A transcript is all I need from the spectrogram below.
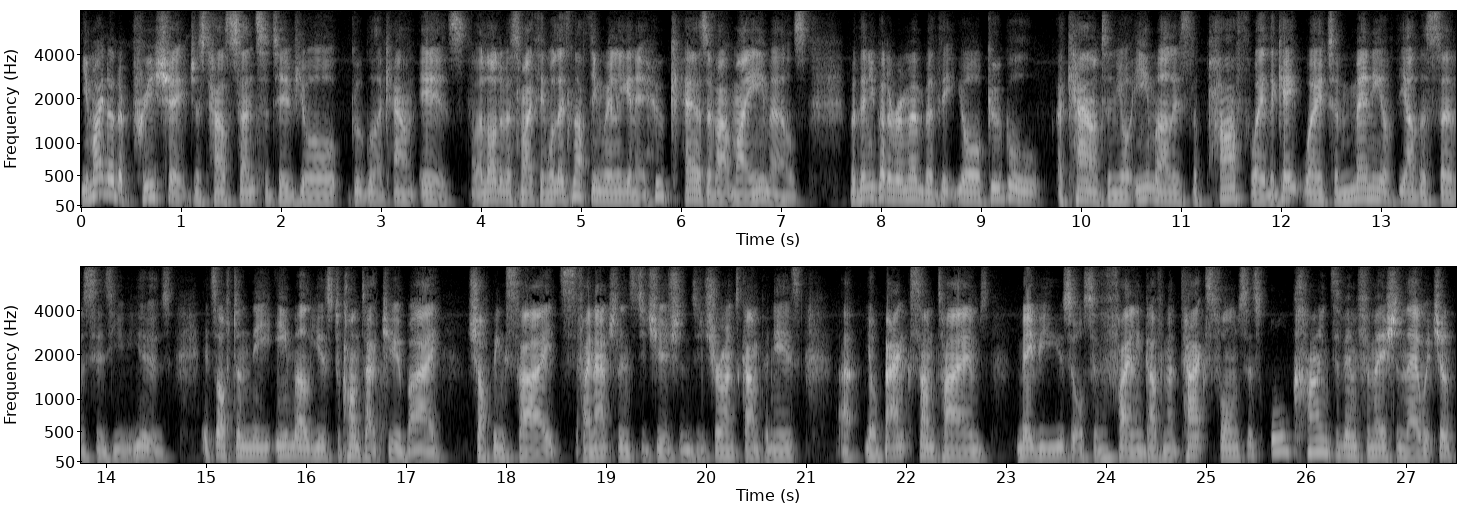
You might not appreciate just how sensitive your Google account is. A lot of us might think, well, there's nothing really in it. Who cares about my emails? But then you've got to remember that your Google account and your email is the pathway, the gateway to many of the other services you use. It's often the email used to contact you by shopping sites, financial institutions, insurance companies, uh, your bank sometimes. Maybe you use it also for filing government tax forms. There's all kinds of information there which are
